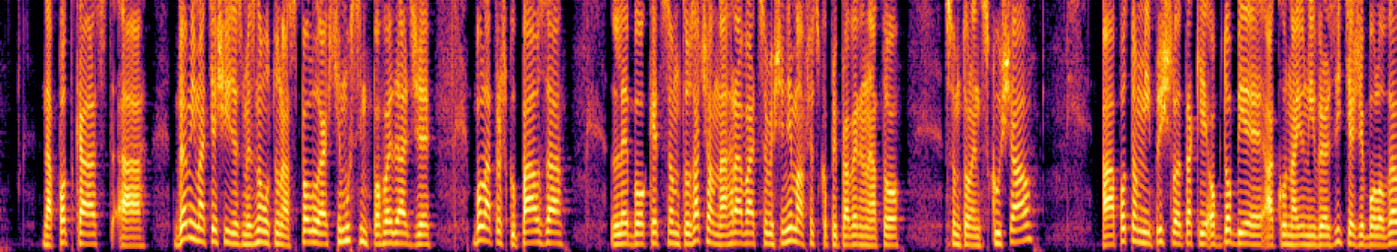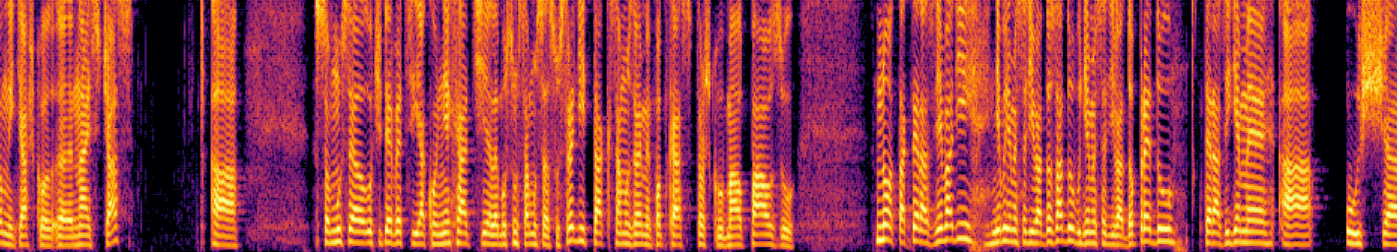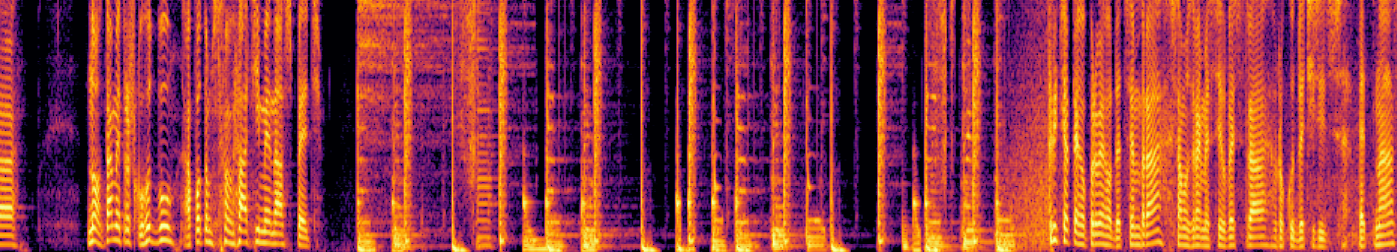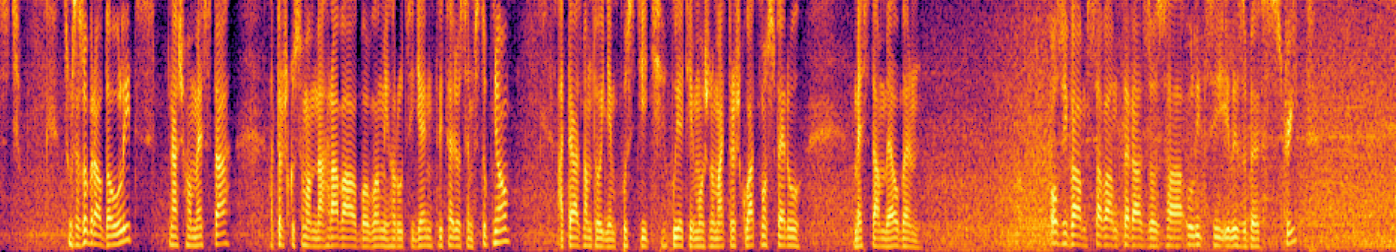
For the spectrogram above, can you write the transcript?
na podcast a veľmi ma teší, že sme znovu tu na spolu a ešte musím povedať, že bola trošku pauza, lebo keď som to začal nahrávať, som ešte nemal všetko pripravené na to, som to len skúšal. A potom mi prišlo také obdobie ako na univerzite, že bolo veľmi ťažko e, nájsť čas. A som musel určité veci ako nechať, lebo som sa musel sústrediť, tak samozrejme podcast trošku mal pauzu. No tak teraz nevadí, nebudeme sa dívať dozadu, budeme sa dívať dopredu. Teraz ideme a už... Eh, no, dáme trošku hudbu a potom sa vrátime naspäť. 31. decembra, samozrejme Silvestra v roku 2015, som sa zobral do ulic nášho mesta a trošku som vám nahrával, bol veľmi horúci deň, 38 stupňov a teraz vám to idem pustiť. Budete možno mať trošku atmosféru mesta Melbourne. Ozývam sa vám teraz zo za ulici Elizabeth Street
